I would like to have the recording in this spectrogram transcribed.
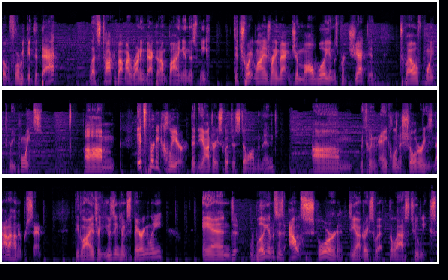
But before we get to that, Let's talk about my running back that I'm buying in this week. Detroit Lions running back Jamaal Williams projected 12.3 points. Um, it's pretty clear that D'Andre Swift is still on the mend. um, between an ankle and a shoulder. He's not 100%. The Lions are using him sparingly. And Williams has outscored D'Andre Swift the last two weeks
